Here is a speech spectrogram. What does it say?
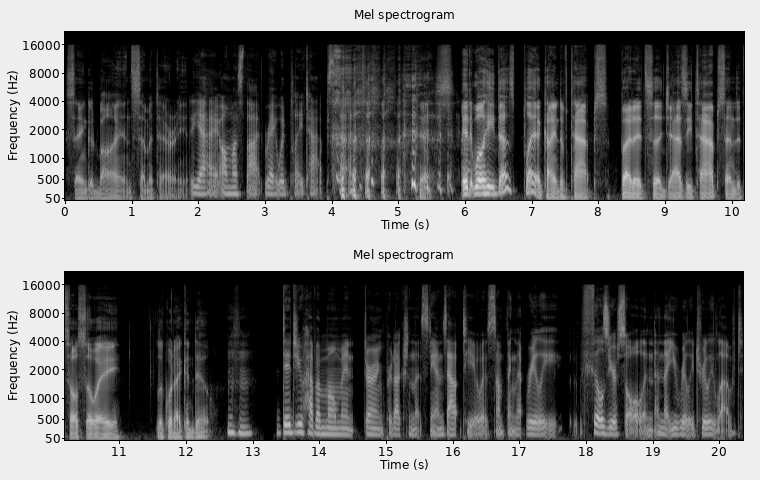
saying goodbye in cemetery. Yeah, I almost thought Ray would play taps. yes. It, well, he does play a kind of taps, but it's a jazzy taps, and it's also a look what I can do. Mm-hmm. Did you have a moment during production that stands out to you as something that really fills your soul and, and that you really truly loved?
